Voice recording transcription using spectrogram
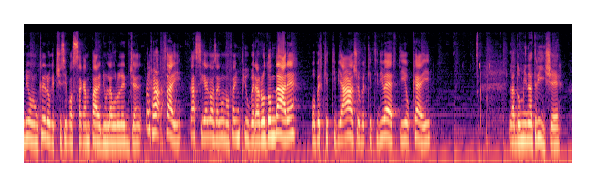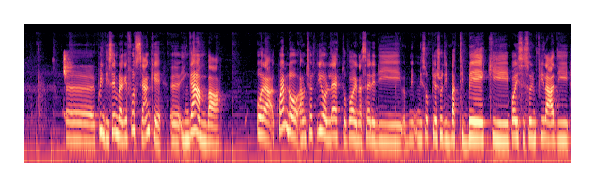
io non credo che ci si possa campare di un lavoro del genere, lo fa, sai, classica cosa che uno fa in più per arrotondare o perché ti piace o perché ti diverti, ok? La dominatrice. Eh, quindi sembra che fosse anche eh, in gamba. Ora, quando a un certo io ho letto poi una serie di. mi, mi sono piaciuti i battibecchi, poi si sono infilati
